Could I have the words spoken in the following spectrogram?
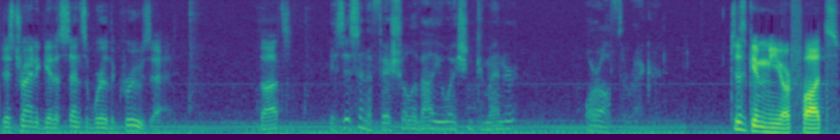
Just trying to get a sense of where the crew's at. Thoughts? Is this an official evaluation, Commander? Or off the record? Just give me your thoughts.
